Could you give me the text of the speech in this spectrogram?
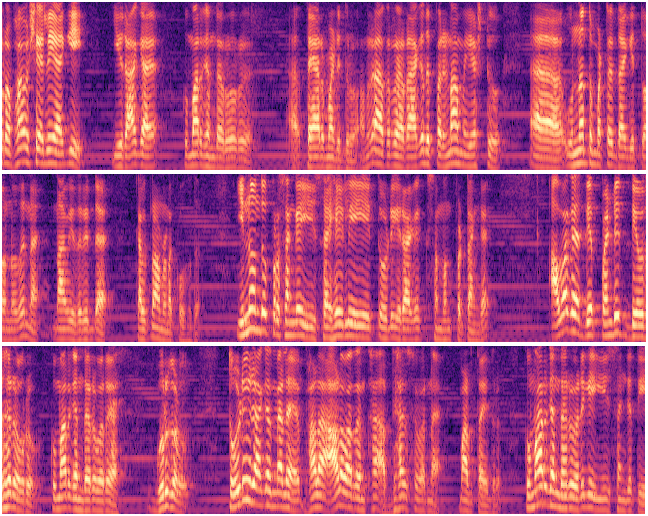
ಪ್ರಭಾವಶಾಲಿಯಾಗಿ ಈ ರಾಗ ಕುಮಾರ್ ಗಂಧರ್ವರು ತಯಾರು ಮಾಡಿದರು. ಅಂದರೆ ಅದರ ರಾಗದ ಪರಿಣಾಮ ಎಷ್ಟು ಉನ್ನತ ಮಟ್ಟದ್ದಾಗಿತ್ತು ಅನ್ನೋದನ್ನು ನಾವು ಇದರಿಂದ ಕಲ್ಪನಾ ಮಾಡಬಹುದು. ಇನ್ನೊಂದು ಪ್ರಸಂಗ ಈ ಸಹೇಲಿ ತೋಡಿ ರಾಗಕ್ಕೆ ಸಂಬಂಧಪಟ್ಟಂಗೆ. ಆವಾಗ ದೇ, ಪಂಡಿತ್ ದೇವಧರ್ ಅವರು ಕುಮಾರ್ ಗಂಧರ್ವರ ಗುರುಗಳು ತೋಡಿ ರಾಗದ ಮೇಲೆ ಭಾಳ ಆಳವಾದಂಥ ಅಭ್ಯಾಸವನ್ನು ಮಾಡ್ತಾಯಿದ್ರು ಕುಮಾರ್ ಗಂಧರ್ವರಿಗೆ ಈ ಸಂಗತಿ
